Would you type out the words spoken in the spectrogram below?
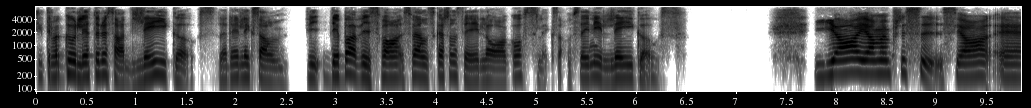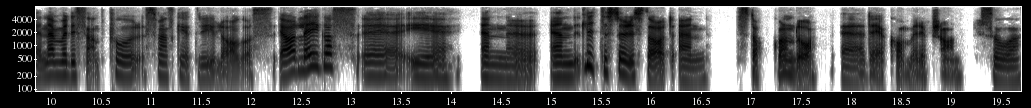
tyckte det var gulligt när du sa Lagos. Det är, liksom, det är bara vi svenskar som säger Lagos. Liksom. Säger ni Lagos? Ja, ja men precis. Ja, eh, nej, men det är sant. På svenska heter det ju Lagos. Ja, Lagos eh, är en, eh, en lite större stad än Stockholm då, eh, där jag kommer ifrån. Så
